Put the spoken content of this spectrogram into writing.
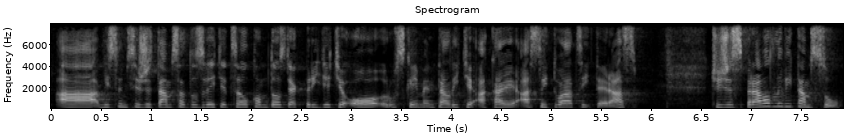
A myslím si, že tam sa dozviete celkom dosť, ak prídete o ruskej mentalite, aká je a situácii teraz. Čiže spravodliví tam sú.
